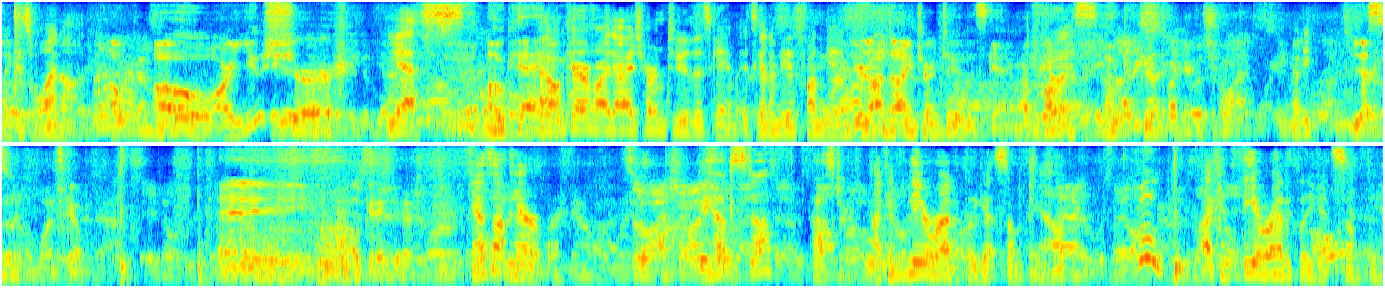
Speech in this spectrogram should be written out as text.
because why not? Oh, oh, are you sure? Yes. Okay. I don't care if I die turn two this game. It's gonna be a fun game. You're not dying turn two this game, I promise. Good. Okay. Good. Ready? Yes, let's go. Hey, okay. Yeah, it's not terrible. We have stuff, Pastor. I can theoretically get something out. Woo! I can theoretically get something.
